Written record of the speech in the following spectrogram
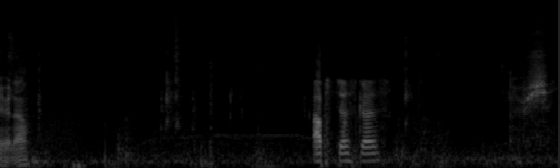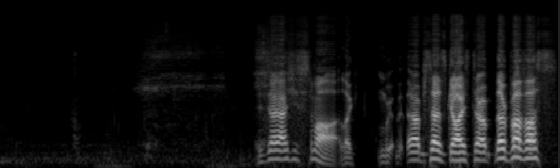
up. I it now. Upstairs, guys. Oh shit. Is guy actually smart? Like, they're upstairs, guys. They're they're above us.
